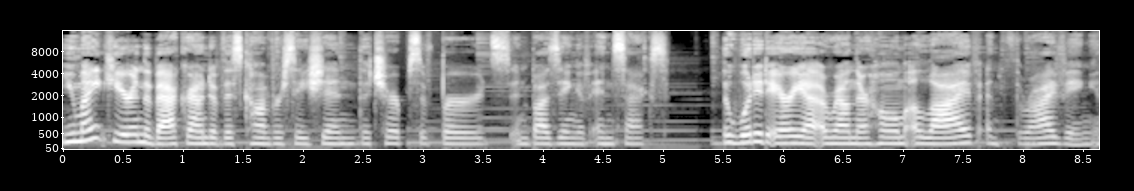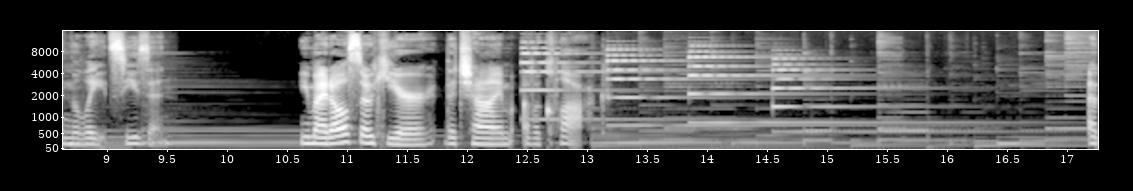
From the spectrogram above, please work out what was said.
You might hear in the background of this conversation the chirps of birds and buzzing of insects, the wooded area around their home alive and thriving in the late season. You might also hear the chime of a clock. A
